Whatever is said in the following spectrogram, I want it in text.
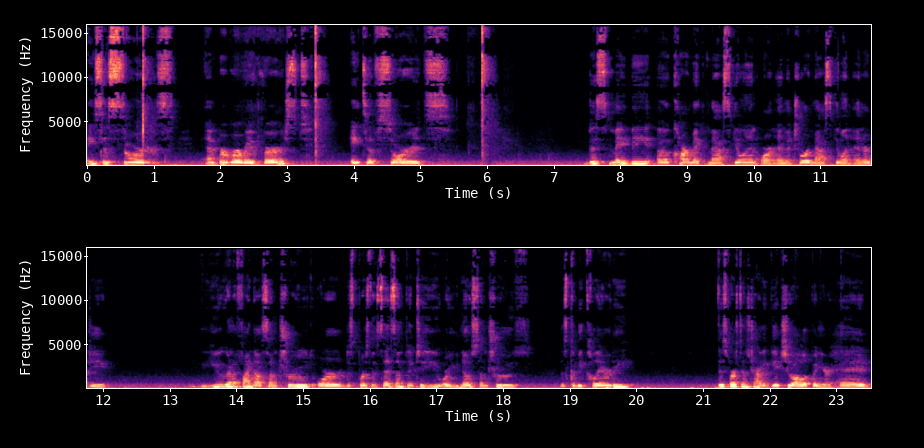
Ace of Swords, Emperor reversed, Eight of Swords. This may be a karmic masculine or an immature masculine energy. You're going to find out some truth or this person said something to you or you know some truth. This could be clarity. This person's trying to get you all up in your head.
